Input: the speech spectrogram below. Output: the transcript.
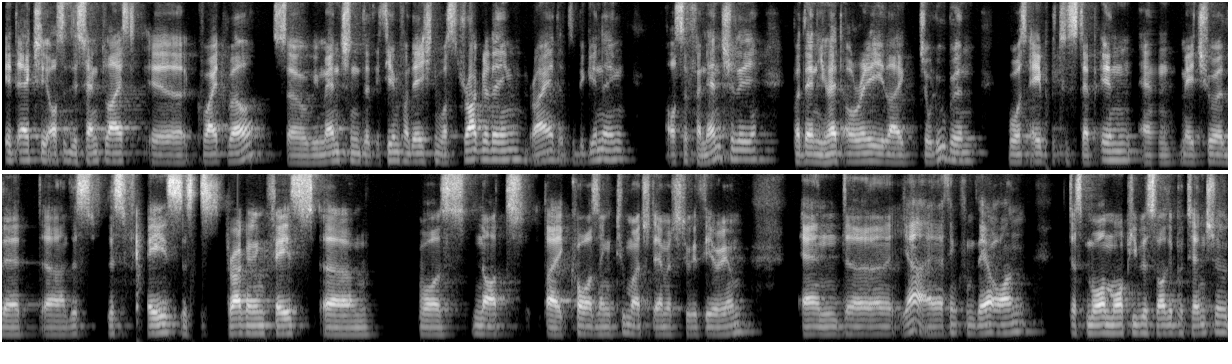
it actually also decentralized uh, quite well. So we mentioned that Ethereum Foundation was struggling, right, at the beginning, also financially. But then you had already like Joe Lubin was able to step in and made sure that uh, this this phase, this struggling phase, um, was not like causing too much damage to Ethereum. And uh, yeah, and I think from there on, just more and more people saw the potential,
